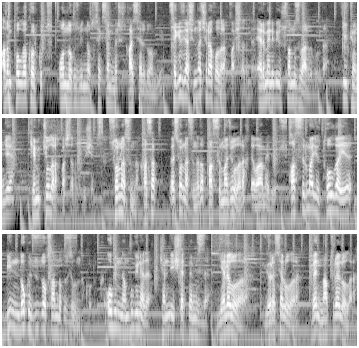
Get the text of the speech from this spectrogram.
Adım Tolga Korkut. 19.1981 Kayseri doğumluyum. 8 yaşında çırak olarak başladım. Ermeni bir ustamız vardı burada. İlk önce kemikçi olarak başladık bu işe biz. Sonrasında kasap ve sonrasında da pastırmacı olarak devam ediyoruz. Pastırmacı Tolga'yı 1999 yılında kurduk. O günden bugüne de kendi işletmemizde yerel olarak yöresel olarak ve natürel olarak,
